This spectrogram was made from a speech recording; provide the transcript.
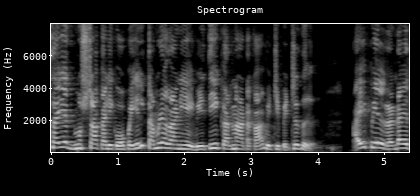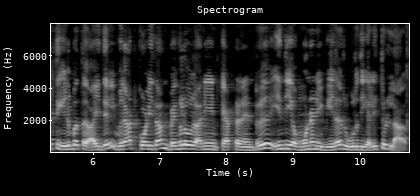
சையத் முஷ்டாக் அலி கோப்பையில் தமிழக அணியை வீழ்த்தி கர்நாடகா வெற்றி பெற்றது. ஐபிஎல் ரெண்டாயிரத்தி இருபத்தி ஐந்தில் விராட் கோலி தான் பெங்களூரு அணியின் கேப்டன் என்று இந்திய முன்னணி வீரர் உறுதியளித்துள்ளார்.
